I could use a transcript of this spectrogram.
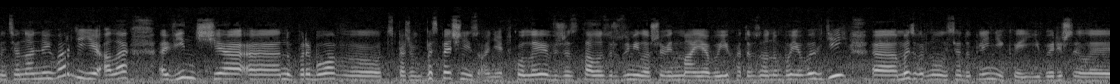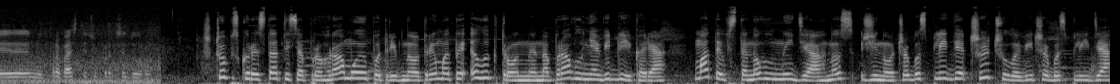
Національної гвардії, але він ще е, ну перебував, е, скажімо, в безпечній зоні. Коли вже стало зрозуміло, що він має виїхати в зону бойових дій, е, ми звернулися до клініки і вирішили ну, провести цю процедуру. Щоб скористатися програмою, потрібно отримати електронне направлення від лікаря, мати встановлений діагноз жіноче безпліддя чи чоловіче безпліддя,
